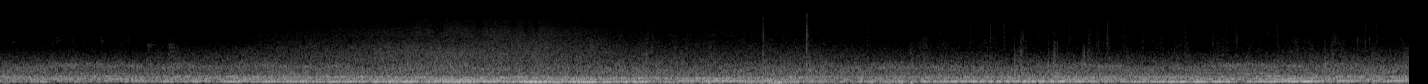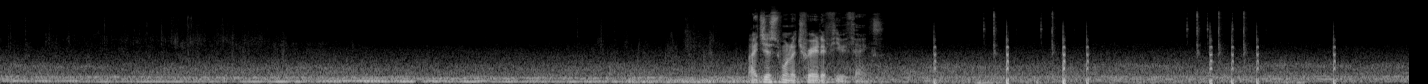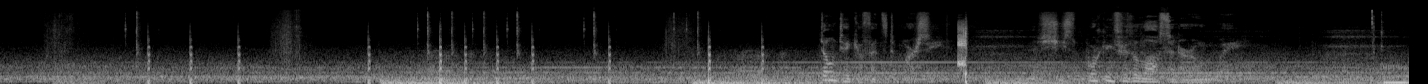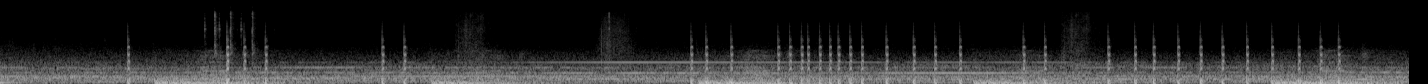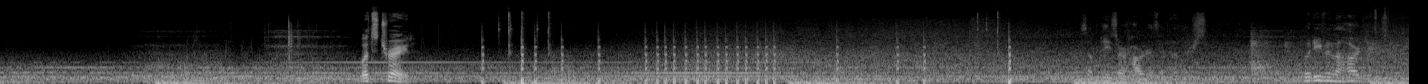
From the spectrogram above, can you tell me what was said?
I just want to trade a few things. Don't take offense to Marcy. She's working through the loss in her own way. Let's trade. Some days are harder than others. But even the hard days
